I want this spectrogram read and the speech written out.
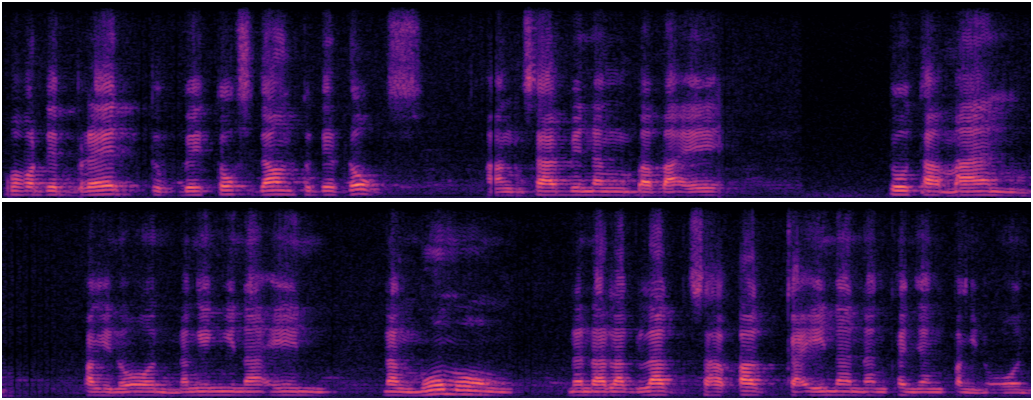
for the bread to be tossed down to the dogs. Ang sabi ng babae, tuta man, Panginoon, nanginginain ng mumong na nalaglag sa pagkainan ng kanyang Panginoon.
